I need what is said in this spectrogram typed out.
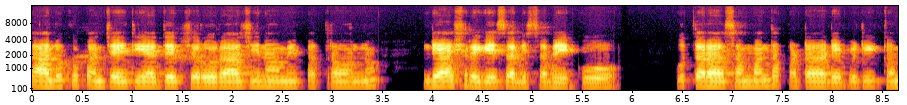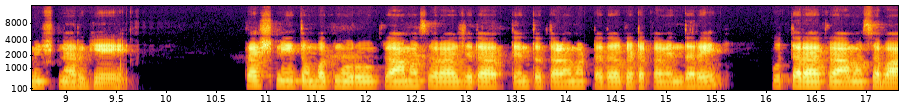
ತಾಲೂಕು ಪಂಚಾಯಿತಿ ಅಧ್ಯಕ್ಷರು ರಾಜೀನಾಮೆ ಪತ್ರವನ್ನು ಡ್ಯಾಶ್ರಿಗೆ ಸಲ್ಲಿಸಬೇಕು. ಉತ್ತರ, ಸಂಬಂಧಪಟ್ಟ ಡೆಪ್ಯೂಟಿ ಕಮಿಷನರ್ಗೆ. ಪ್ರಶ್ನೆ ತೊಂಬತ್ತ್ಮೂರು ಗ್ರಾಮ ಸ್ವರಾಜ್ಯದ ಅತ್ಯಂತ ತಳಮಟ್ಟದ ಘಟಕವೆಂದರೆ ಉತ್ತರ ಗ್ರಾಮ ಸಭಾ.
